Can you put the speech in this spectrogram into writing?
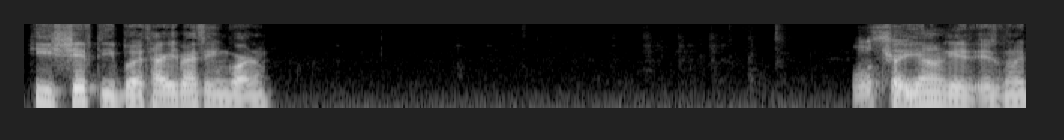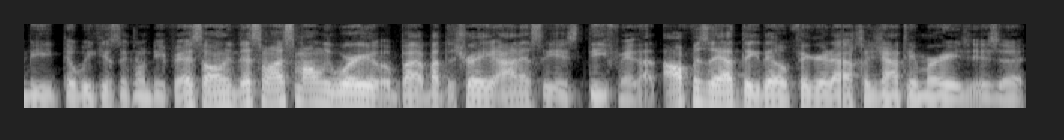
He's shifty, but Tyrese Maxey can guard him. We'll Trae. Young is, is gonna be the weakest link on defense. That's the only that's my, that's my only worry about, about the trade, honestly, is defense. Offensively, I think they'll figure it out because Jonte Murray is, is a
